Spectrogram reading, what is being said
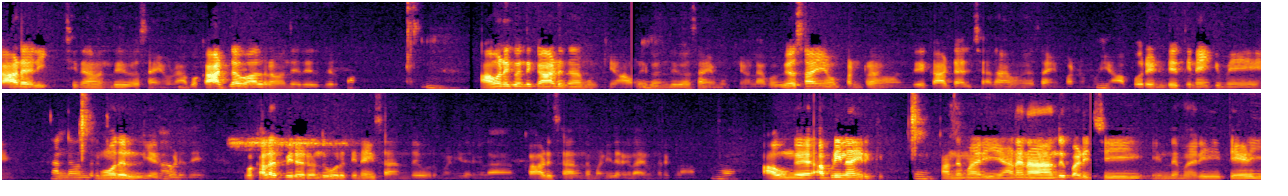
காடை அழிச்சு தான் வந்து விவசாயம் அப்போ காட்டுல வாழ்றவன் வந்து இது எதிர்ப்பான். அவனுக்கு வந்து காடு தான் முக்கியம் அவனுக்கு வந்து விவசாயம் முக்கியம் இல்லை அப்போ விவசாயம் பண்றவன் வந்து காட்டை அழிச்சாதான் அவன் விவசாயம் பண்ண முடியும் அப்போ ரெண்டு திணைக்குமே மோதல் ஏற்படுது இப்போ களப்பிரர் வந்து ஒரு திணை சார்ந்த ஒரு மனிதர்களா காடு சார்ந்த மனிதர்களா இருந்திருக்கலாம். அவங்க அப்படிலாம் இருக்கு. அந்த மாதிரி. ஆனா நான் வந்து படிச்சு இந்த மாதிரி தேடி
